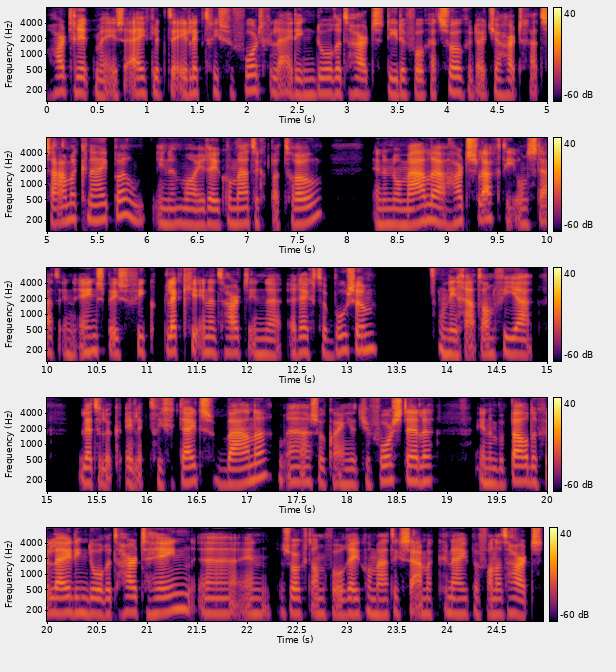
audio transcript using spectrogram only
hartritme is eigenlijk de elektrische voortgeleiding door het hart die ervoor gaat zorgen dat je hart gaat samenknijpen in een mooi regelmatig patroon. En een normale hartslag die ontstaat in één specifiek plekje in het hart in de rechterboezem. En die gaat dan via letterlijk elektriciteitsbanen, uh, zo kan je het je voorstellen, in een bepaalde geleiding door het hart heen uh, en zorgt dan voor regelmatig samenknijpen van het hart.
